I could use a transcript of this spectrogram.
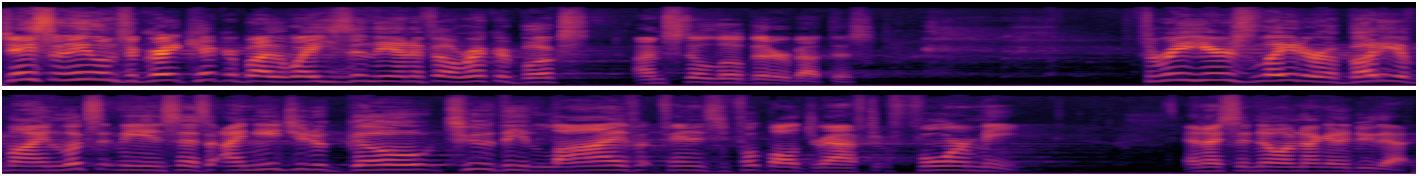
Jason Elam's a great kicker, by the way. He's in the NFL record books. I'm still a little bitter about this. Three years later, a buddy of mine looks at me and says, I need you to go to the live fantasy football draft for me. And I said, No, I'm not going to do that.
